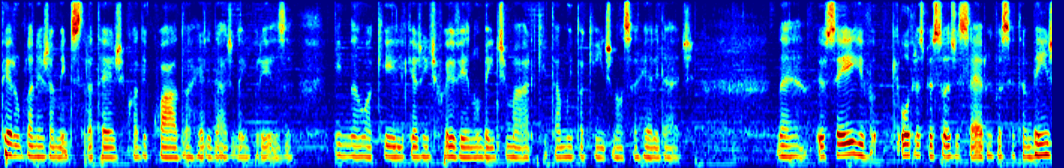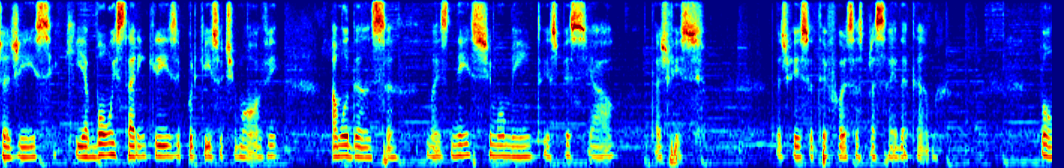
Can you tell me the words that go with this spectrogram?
ter um planejamento estratégico adequado à realidade da empresa e não aquele que a gente foi ver no benchmark que está muito aquém de nossa realidade. Né? Eu sei que outras pessoas disseram e você também já disse que é bom estar em crise porque isso te move a mudança, mas neste momento especial Tá difícil. Tá difícil ter forças para sair da cama. Bom,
